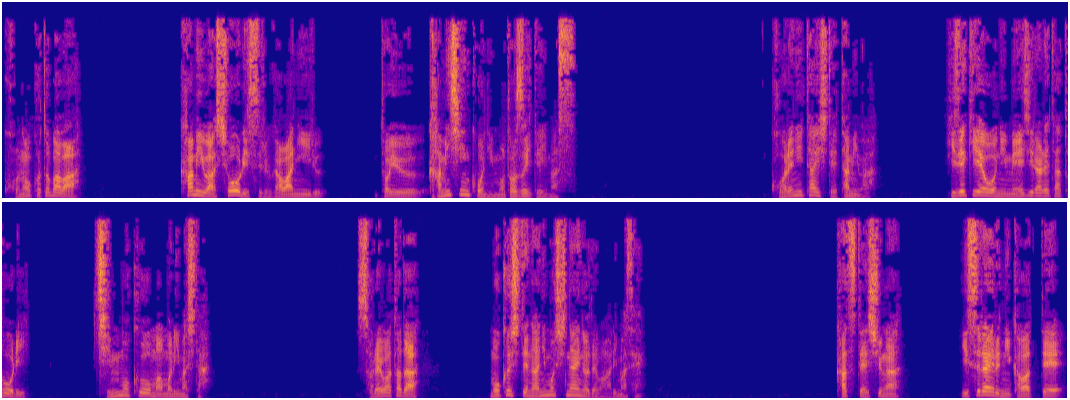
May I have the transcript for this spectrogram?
この言葉は、神は勝利する側にいるという神信仰に基づいています。これに対して民は、ヒゼキヤ王に命じられた通り、沈黙を守りました。それはただ、黙して何もしないのではありません。かつて主が、イスラエルに代わって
